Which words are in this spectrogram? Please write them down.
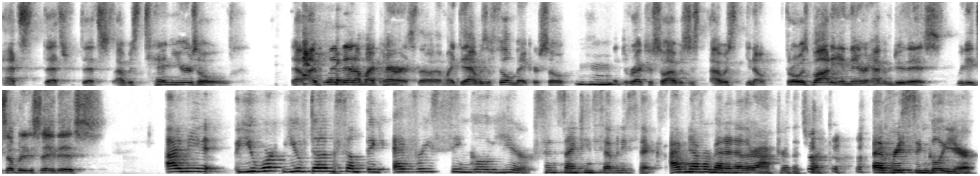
That's that's that's. I was 10 years old. Now I blame that on my parents though. My dad was a filmmaker, so Mhm. a director. So I was just I was you know throw his body in there, have him do this. We need somebody to say this. I mean, you work you've done something every single year since 1976. I've never met another actor that's worked every single year.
